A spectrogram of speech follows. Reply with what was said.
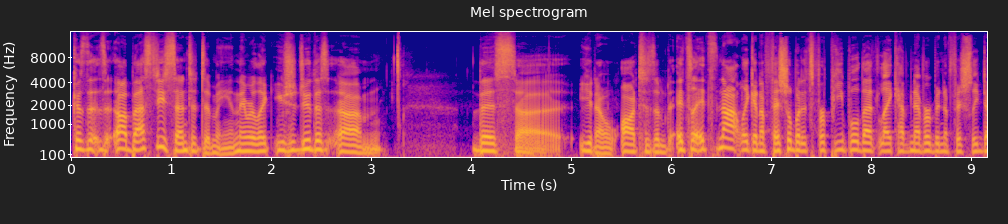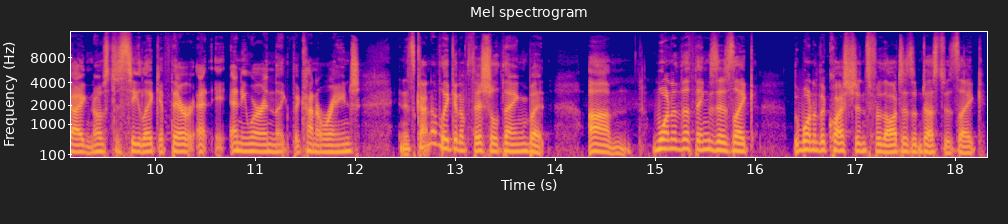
because uh, bestie sent it to me and they were like you should do this um this uh you know autism it's it's not like an official but it's for people that like have never been officially diagnosed to see like if they're a- anywhere in like the kind of range and it's kind of like an official thing but um one of the things is like one of the questions for the autism test is like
